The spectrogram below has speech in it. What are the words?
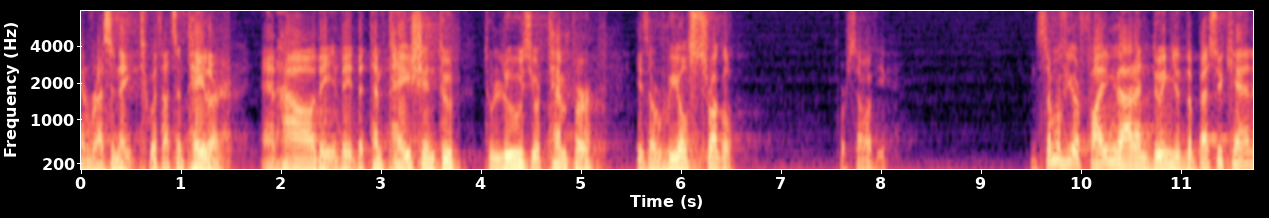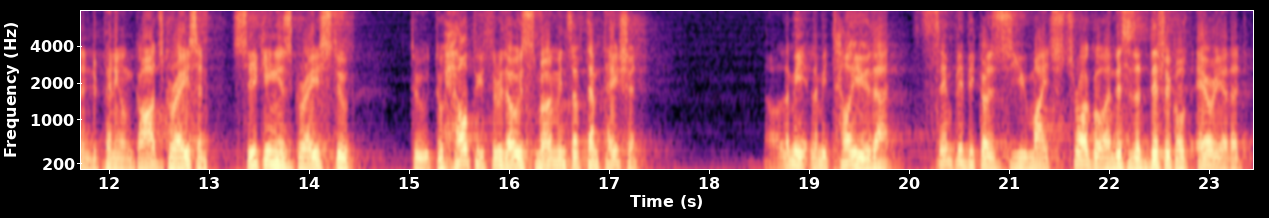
can resonate with Hudson Taylor and how the, the, the temptation to, to lose your temper is a real struggle for some of you. And some of you are fighting that and doing the best you can and depending on God's grace and seeking His grace to, to, to help you through those moments of temptation. Now, let, me, let me tell you that simply because you might struggle, and this is a difficult area that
